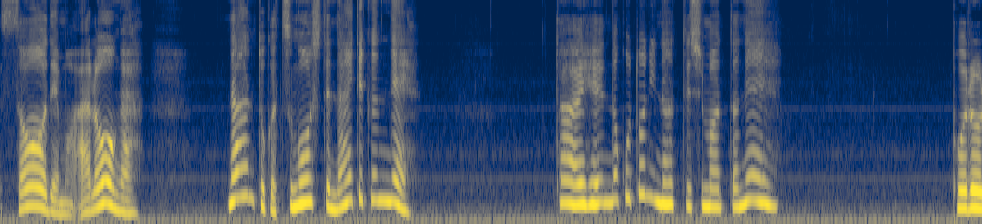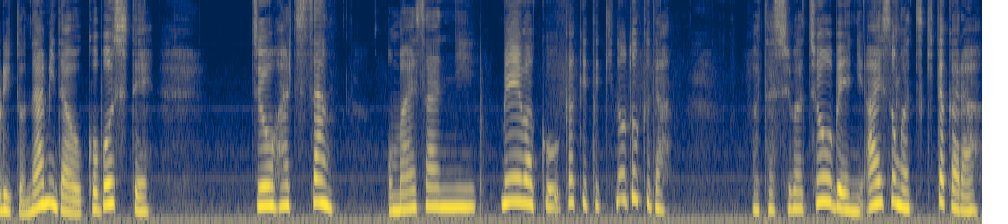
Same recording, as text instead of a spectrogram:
そうでもあろうが、なんとか都合して泣いてくんね。大変なことになってしまったね。ぽろりと涙をこぼして、上八さん、お前さんに迷惑をかけて気の毒だ。私は長兵衛に愛想が尽きたから、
